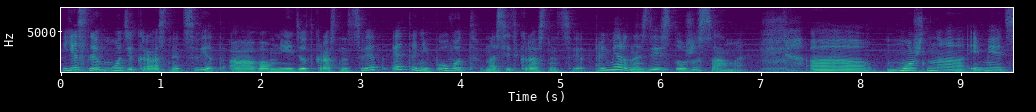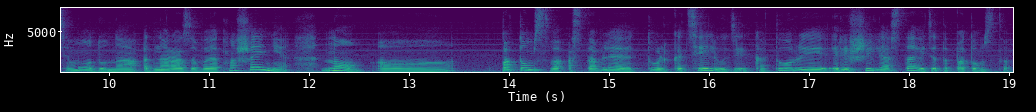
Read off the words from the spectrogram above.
Если в моде красный цвет, а вам не идет красный цвет, это не повод носить красный цвет. Примерно здесь то же самое. А, можно иметь моду на одноразовые отношения, но потомство оставляют только те люди, которые решили оставить это потомство.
